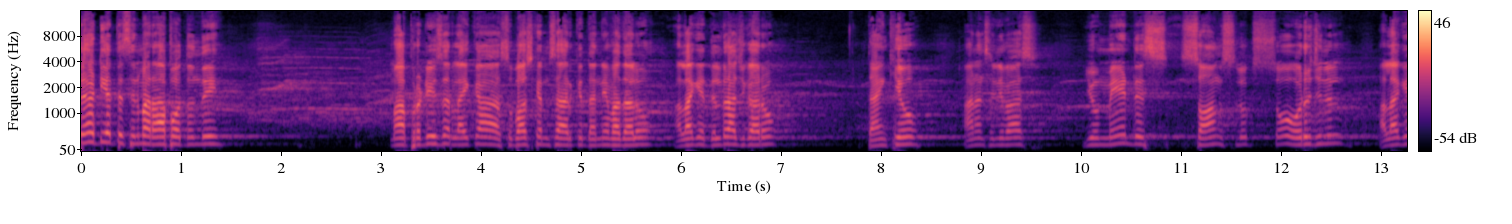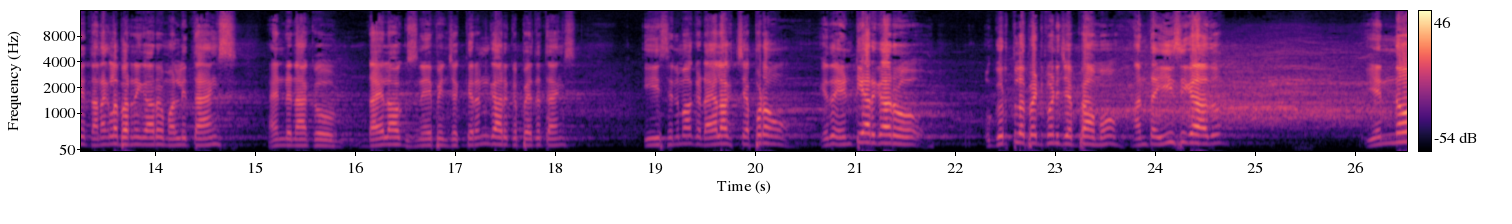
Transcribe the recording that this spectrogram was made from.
30th cinema రాబోతుంది. మా ప్రొడ్యూసర్ లైకా సుభాష్ కరణ్ సార్కి ధన్యవాదాలు. అలాగే Dil Raju garu thank you Anand Srinivas you made this songs look so original అలాగే తనగల భరణి గారు మళ్ళీ థ్యాంక్స్ అండ్ నాకు డైలాగ్స్ నేర్పించే కిరణ్ గారికి పెద్ద థ్యాంక్స్ ఈ సినిమాకి డైలాగ్ చెప్పడం ఏదో ఎన్టీఆర్ గారు గుర్తులో పెట్టుకొని చెప్పాము. అంత ఈజీ కాదు. ఎన్నో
